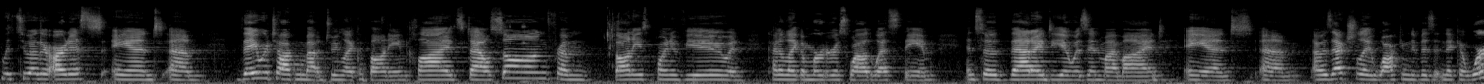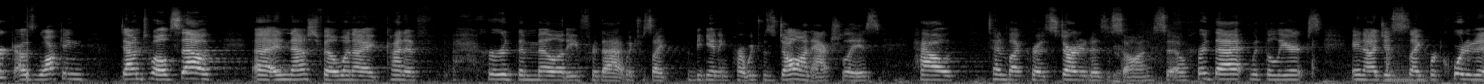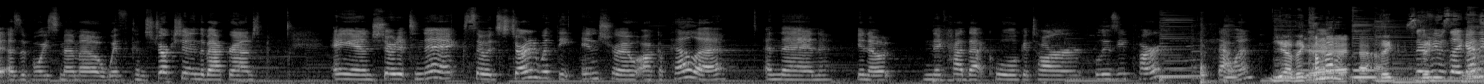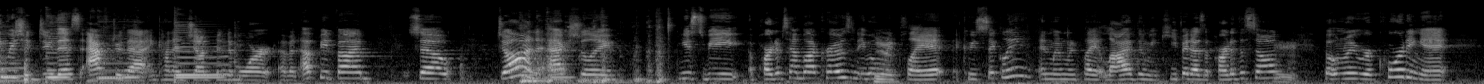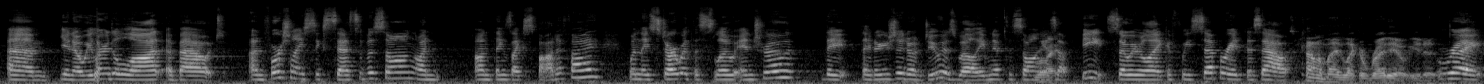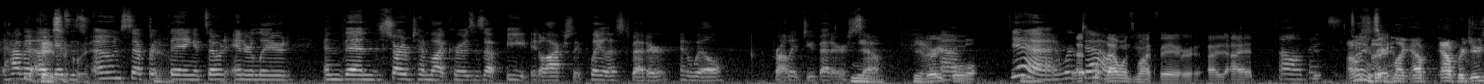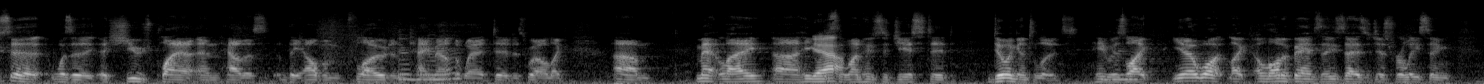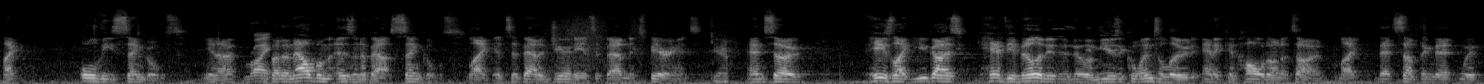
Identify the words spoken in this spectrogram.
with two other artists, and um, they were talking about doing like a Bonnie and Clyde style song from Bonnie's point of view and kind of like a murderous Wild West theme. And so that idea was in my mind. And um, I was actually walking to visit Nick at work. I was walking down 12 South uh, in Nashville when I kind of heard the melody for that, which was like the beginning part, which was Dawn actually, is how Ten Black Crows started as a song. So heard that with the lyrics, and I just like recorded it as a voice memo with construction in the background, and showed it to Nick. So it started with the intro a cappella, and then you know Nick had that cool guitar bluesy part, that one. Yeah, they come out. Yeah. Of, they, So they, he was like, I think we should do this after that and kind of jump into more of an upbeat vibe. So John actually used to be a part of Ten Black Crows, and even when we play it acoustically and when we play it live, then we keep it as a part of the song. But when we were recording it, um, you know, we learned a lot about, unfortunately, success of a song on on things like Spotify. When they start with a slow intro, they they usually don't do as well, even if the song is upbeat. So we were like, if we separate this out, Kind of made like a radio edit. Right, have it Yeah, like as its own separate Yeah. thing, its own interlude, and then the start of Ten Black Crows is upbeat. It'll actually playlist better and will probably do better. So yeah, yeah, yeah. Very Um, cool. Yeah, it worked That, out. that one's my favorite. I, I oh, thanks. I was Thanks. saying, like our, our producer was a, a huge player in how this the album flowed and came out the way it did as well. Like um, Matt Lay, uh, he Yeah. was the one who suggested doing interludes. He was like, you know what? Like a lot of bands these days are just releasing like all these singles, you know. Right. But an album isn't about singles. Like it's about a journey. It's about an experience. Yeah. And so he's like, you guys have the ability to do a musical interlude and it can hold on its own. Like, that's something that we've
